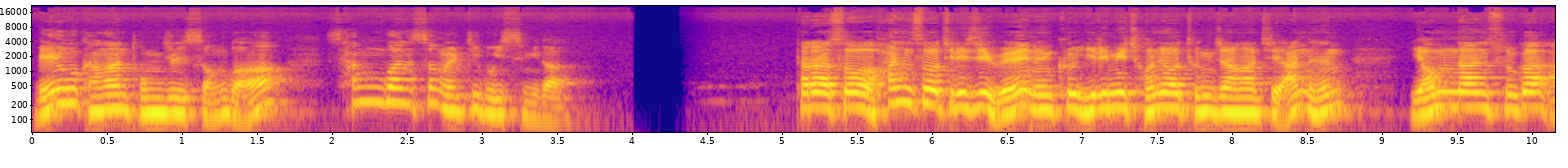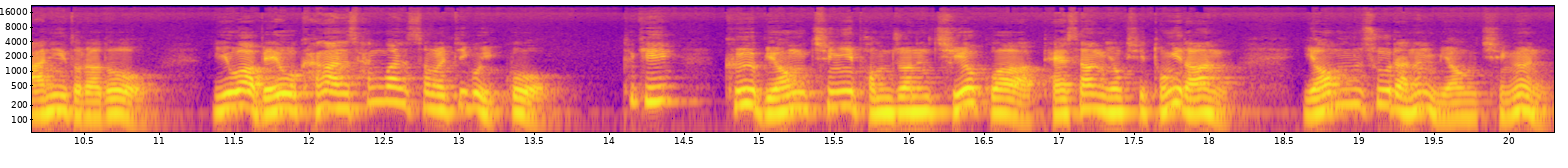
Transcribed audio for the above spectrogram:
매우 강한 동질성과 상관성을 띠고 있습니다. 따라서 한서 지리지 외에는 그 이름이 전혀 등장하지 않는 염난수가 아니더라도 이와 매우 강한 상관성을 띠고 있고 특히 그 명칭이 범주하는 지역과 대상 역시 동일한 염수라는 명칭은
